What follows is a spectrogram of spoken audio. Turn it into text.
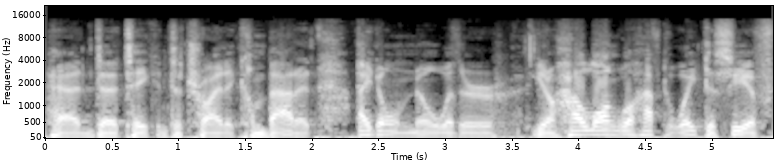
had uh, taken to try to combat it. I don't know whether, you know, how long we'll have to wait to see if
